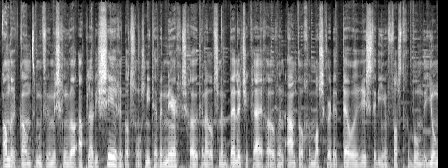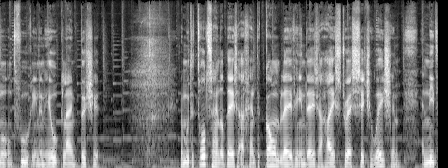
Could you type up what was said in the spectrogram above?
andere kant moeten we misschien wel applaudisseren dat ze ons niet hebben neergeschoten nadat ze een belletje krijgen over een aantal gemaskerde terroristen die een vastgebonden jongen ontvoeren in een heel klein busje we moeten trots zijn dat deze agenten kalm bleven in deze high-stress situation en niet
